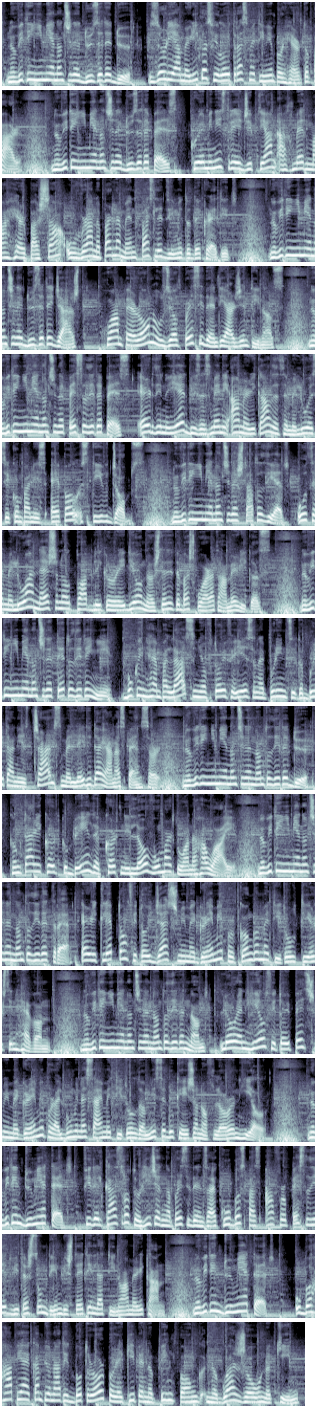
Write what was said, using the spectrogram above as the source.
Në vitin një mijë e nëntëqind e dyzet e dy, Zëri i Amerikës filloi transmetimin për herë të parë. Në vitin një mijë e nëntëqind e dyzet e pesë, kryeministri egjiptian Ahmed Maher Pasha u vra në parlament pas leximit të dekretit. Në vitin një mijë e nëntëqind e dyzet e gjashtë, Juan Perón u zgjodh presidenti i Argjentinës. Në vitin një mijë e nëntëqind e pesëdhjetë e pesë, Erdhi në jetë biznesmeni amerikan dhe themeluesi i kompanisë Apple, Steve Jobs. Në vitin 1970, u themelua National Public Radio në Shtetet e Bashkuara të Amerikës. Në vitin 1981, Buckingham Palace njoftoi fejesën e princit të Britanisë Charles me Lady Diana Spencer. Në vitin 1992, këngëtari Kurt Cobain dhe Courtney Love u martuan në Hawaii. Në vitin 1993, Eric Clapton fitoi gjashtë çmime Grammy për këngën me titull Tears in Heaven. Në vitin 1999, Lauryn Hill fitoi pesë çmime Grammy për albumin e saj me titull The Miseducation of Lauryn Hill. Në vitin 2008, Fidel Castro tërhiqet nga presidenca e Kubës pas afro 50 vitesh sundim mbi shtetin latinoamerikan. Në vitin 2008, u bë hapja e kampionatit botëror për ekipe në ping-pong në Guangzhou në Kinë.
